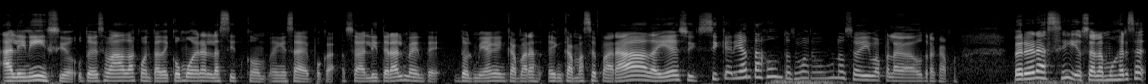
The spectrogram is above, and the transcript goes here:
al inicio, ustedes se van a dar cuenta de cómo eran las sitcom en esa época. O sea, literalmente dormían en cámaras, en camas separadas y eso. Y si querían estar juntos, bueno, uno se iba para la otra cama. Pero era así, o sea, la mujer se,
